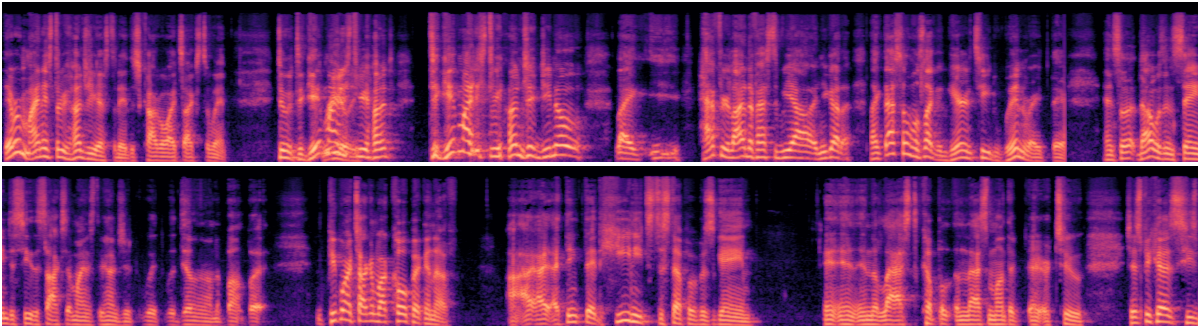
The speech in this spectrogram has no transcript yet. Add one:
They were minus 300 yesterday, the Chicago White Sox to win. Dude, to get really? minus 300, to get minus 300, you know, like half your lineup has to be out and you got to, like, that's almost like a guaranteed win right there. And so that was insane to see the Sox at minus 300 with, with Dylan on the bump. But people aren't talking about Kopech enough. I, I think that he needs to step up his game in, in the last couple, in the last month or, or, two, just because he's,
